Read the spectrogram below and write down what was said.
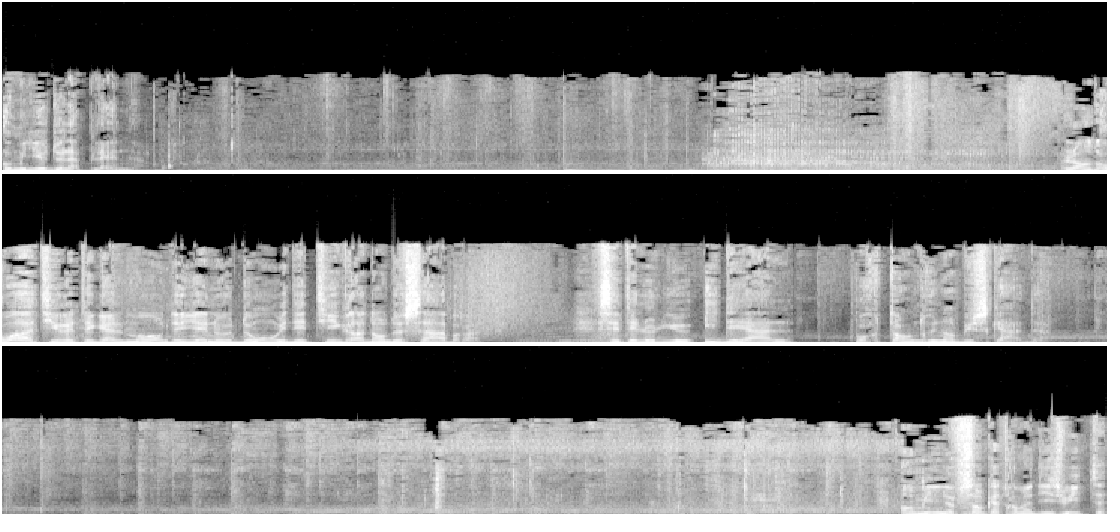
au milieu de la plaine. L'endroit attirait également des hyénodons et des tigres à dents de sabre. C'était le lieu idéal pour tendre une embuscade. En 1998,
